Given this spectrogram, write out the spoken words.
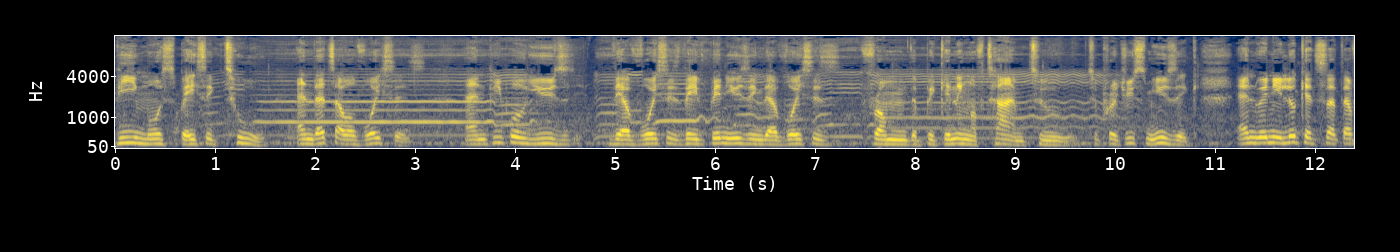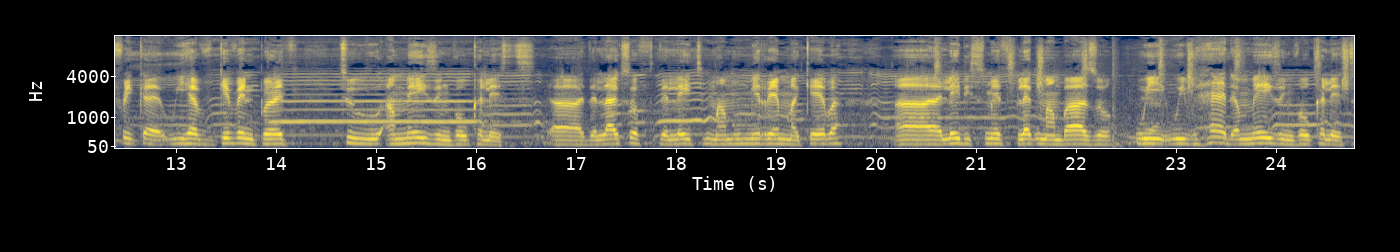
the most basic tool, and that's our voices. And people use their voices. They've been using their voices from the beginning of time to to produce music. And when you look at South Africa, we have given birth to amazing vocalists, uh, the likes of the late Mamu Miriam Makeba, uh, Ladysmith, Black Mambazo. We we've had amazing vocalists,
